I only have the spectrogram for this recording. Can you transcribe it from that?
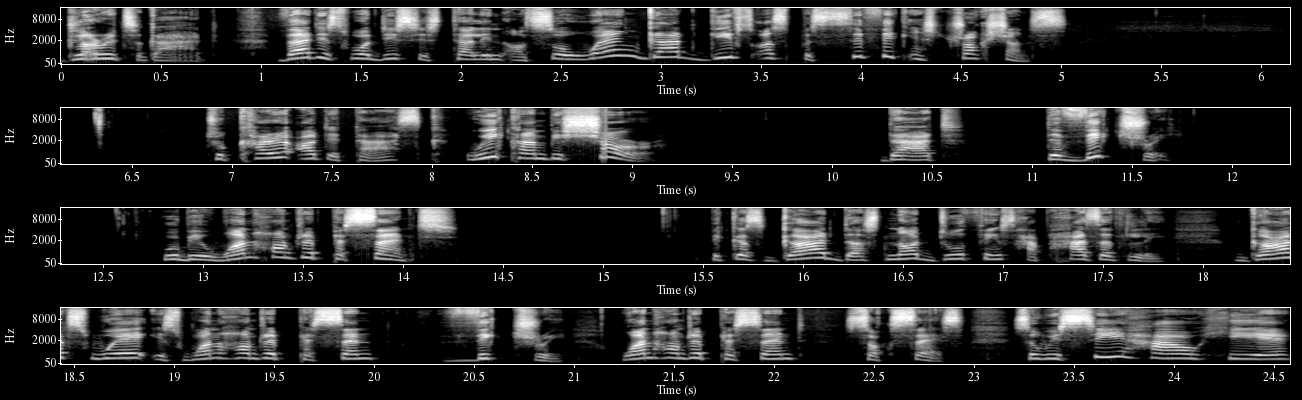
Glory to God. That is what this is telling us. So when God gives us specific instructions to carry out a task, we can be sure that the victory will be 100% because God does not do things haphazardly. God's way is 100% victory, 100% success. So we see how here,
